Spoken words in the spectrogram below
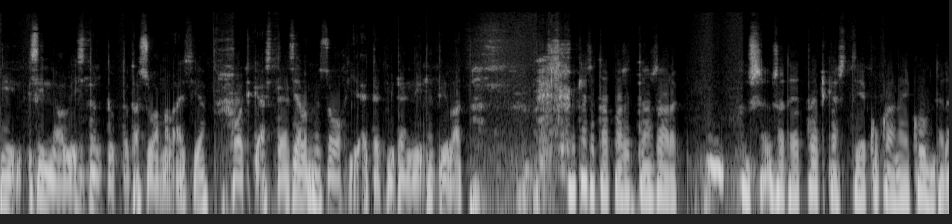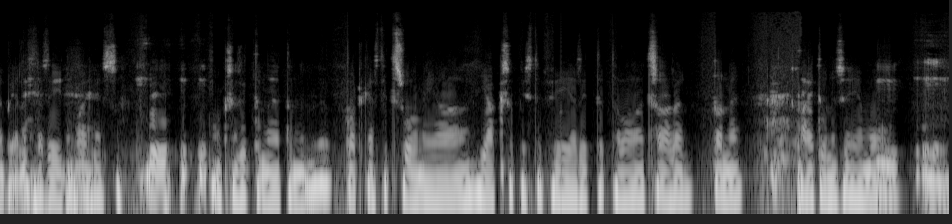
niin sinne on listattu tuota suomalaisia podcasteja. Siellä on myös ohjeet, että miten niitä tilataan. Mikä se tapa sitten on saada, sä teet podcastia ja kukaan ei kuuntele vielä sitä siinä vaiheessa. niin. Onko se sitten näitä podcastit Suomi ja jakso.fi ja sitten tavallaan, että saa sen tonne iTunesiin ja muuhun. Mm. Mm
